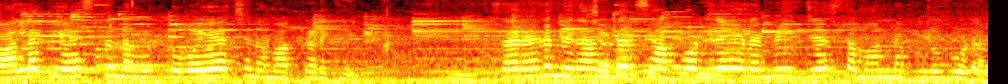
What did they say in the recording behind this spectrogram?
వాళ్ళకి వేస్తున్నాం ఇప్పుడు పోయొచ్చినాం అక్కడికి. సరేనా? మీరు అందరూ సపోర్ట్ చేయాలి మీకు చేస్తాం అన్నప్పుడు కూడా.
